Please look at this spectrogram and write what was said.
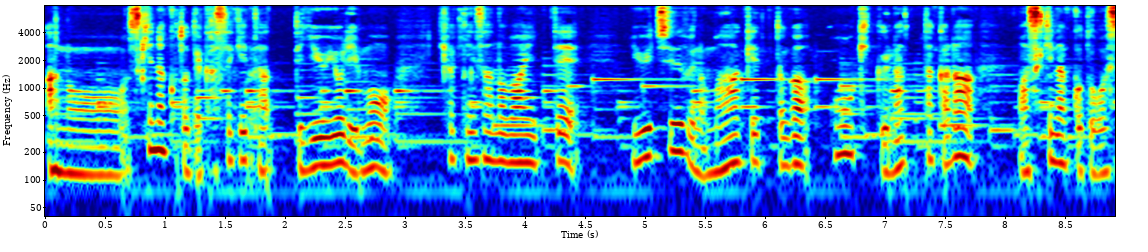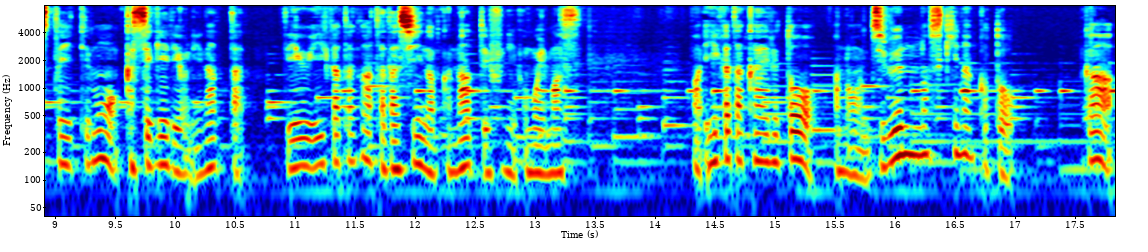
あの好きなことで稼げたっていうよりもヒカキンさんの場合って YouTube のマーケットが大きくなったから、まあ、好きなことをしていても稼げるようになったっていう言い方が正しいのかなというふうに思います、まあ、言い方変えるとあの自分の好きなことが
